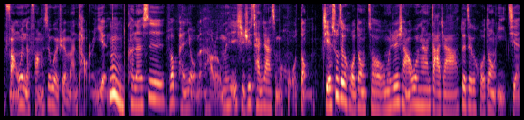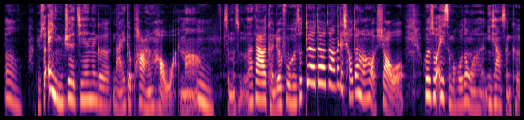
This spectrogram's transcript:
访问的方式，我也觉得蛮讨人厌的。可能是说朋友们好了，我们一起去参加什么活动，结束这个活动之后，我们就想要问看大家对这个活动意见。嗯，比如说，哎，你们觉得今天那个哪一个 part 很好玩吗？嗯，什么什么，那大家可能就会附和说，对啊，对啊，对啊，那个桥段好好笑哦。或者说，哎，什么活动我很印象深刻，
